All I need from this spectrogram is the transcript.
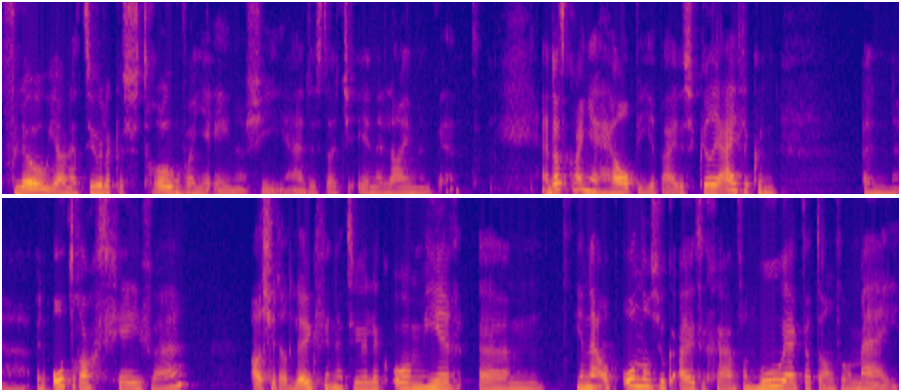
flow, jouw natuurlijke stroom van je energie. Hè? Dus dat je in alignment bent. En dat kan je helpen hierbij. Dus ik wil je eigenlijk een, een, uh, een opdracht geven, als je dat leuk vindt natuurlijk, om hier, hierna op onderzoek uit te gaan van hoe werkt dat dan voor mij.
